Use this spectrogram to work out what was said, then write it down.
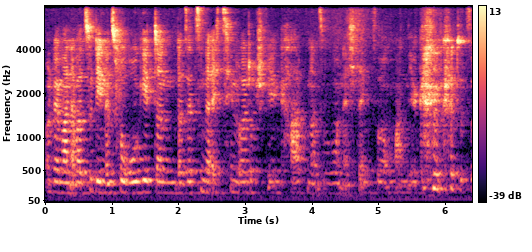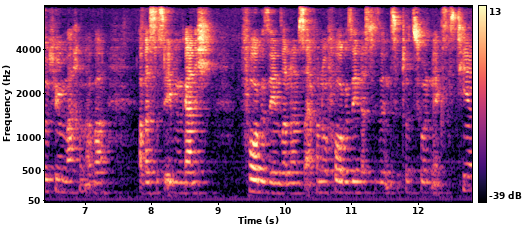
und wenn man aber zu denen ins Büro geht, dann, dann sitzen da echt zehn Leute und spielen Karten, also wo man echt denkt, so, oh Mann, ihr könntet so viel machen, aber, aber es ist eben gar nicht vorgesehen, sondern es ist einfach nur vorgesehen, dass diese Institutionen existieren,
